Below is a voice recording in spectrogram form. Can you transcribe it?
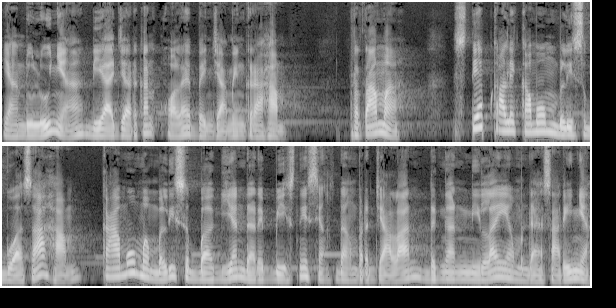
yang dulunya diajarkan oleh Benjamin Graham. Pertama, setiap kali kamu membeli sebuah saham, kamu membeli sebagian dari bisnis yang sedang berjalan dengan nilai yang mendasarinya,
